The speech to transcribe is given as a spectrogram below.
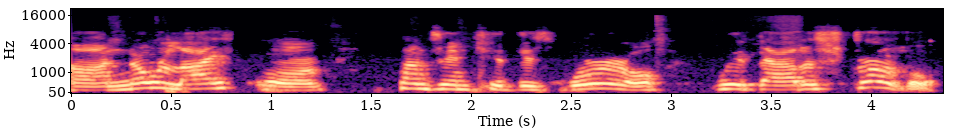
uh, no life form comes into this world without a struggle.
